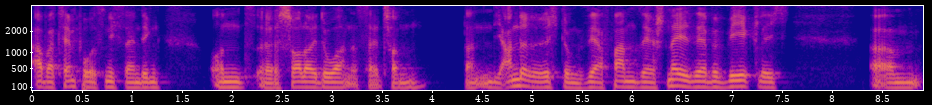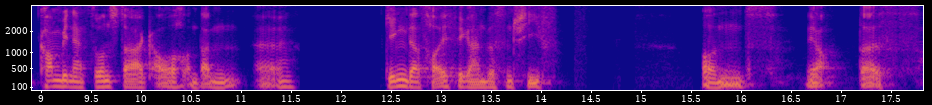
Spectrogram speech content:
aber Tempo ist nicht sein Ding. Und äh, Scholloy Doan ist halt schon dann in die andere Richtung sehr fun, sehr schnell, sehr beweglich, ähm, kombinationsstark auch und dann äh, ging das häufiger ein bisschen schief. Und ja, da ist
